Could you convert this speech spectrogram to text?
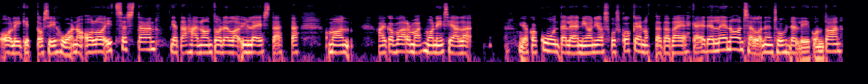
olikin tosi huono olo itsestään. Ja tähän on todella yleistä, että mä oon aika varma, että moni siellä, joka kuuntelee, niin on joskus kokenut tätä tai ehkä edelleen on sellainen suhde liikuntaan.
